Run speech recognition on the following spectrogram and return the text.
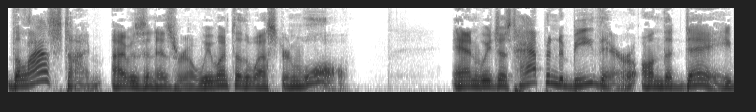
the last time I was in Israel, we went to the Western Wall. And we just happened to be there on the day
